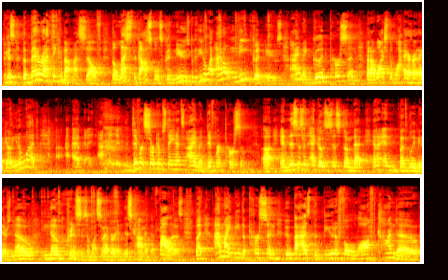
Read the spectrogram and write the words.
Because the better I think about myself, the less the gospel is good news. Because you know what? I don't need good news. I am a good person. But I watch The Wire and I go, you know what? I, I, I, different circumstance, I am a different person. Uh, and this is an ecosystem that, and, and but believe me, there's no no criticism whatsoever in this comment that follows. But I might be the person who buys the beautiful loft condo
